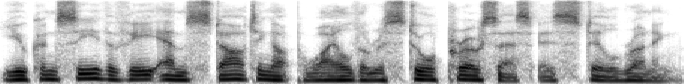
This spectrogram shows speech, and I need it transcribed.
You can see the VM starting up while the restore process is still running.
